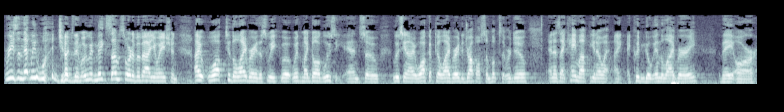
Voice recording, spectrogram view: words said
reason that we would judge them. We would make some sort of evaluation. I walked to the library this week with my dog Lucy. And so Lucy and I walk up to the library to drop off some books that were due. And as I came up, you know, I, I couldn't go in the library. They are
